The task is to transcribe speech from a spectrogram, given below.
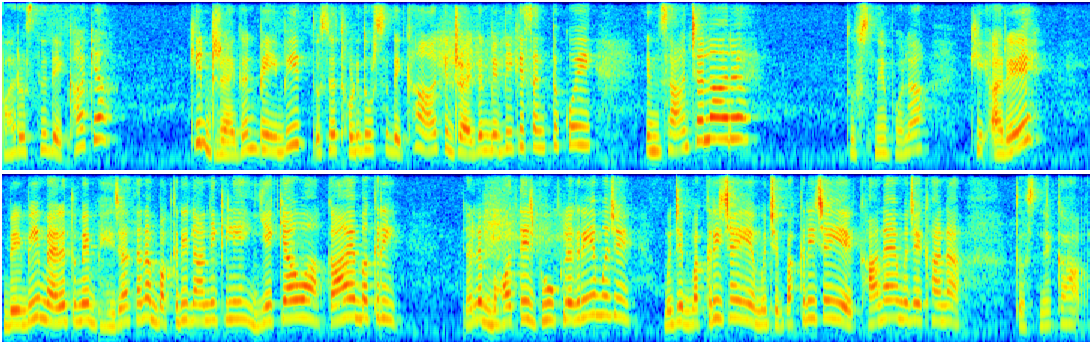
पर उसने देखा क्या? कि ड्रैगन बेबी, उसने थोड़ी दूर से देखा कि ड्रैगन बेबी के संग तो कोई इंसान चला आ रहा है। तो उसने बोला कि अरे बेबी, मैंने तुम्हें भेजा था ना बकरी लाने के लिए। ये क्या हुआ? कहाँ है बकरी? चले, बहुत तेज़ भूख लग रही है मुझे। मुझे बकरी चाहिए, मुझे बकरी चाहिए। खाना है मुझे खाना। तो उसने कहा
